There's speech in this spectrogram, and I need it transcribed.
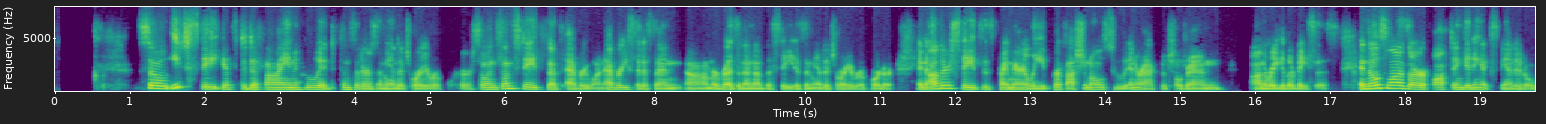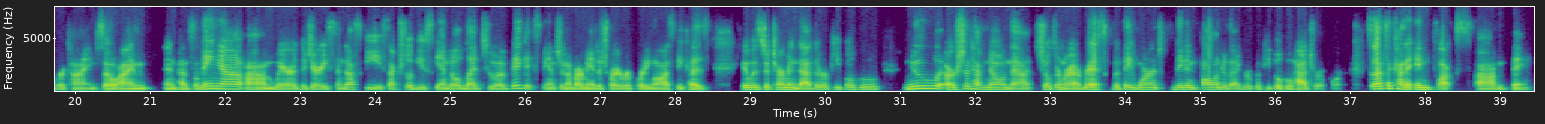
So each state gets to define who it considers a mandatory reporter. So in some states, that's everyone, every citizen um, or resident of the state is a mandatory reporter. In other states, it's primarily professionals who interact with children on a regular basis. And those laws are often getting expanded over time. So I'm in Pennsylvania, um, where the Jerry Sandusky sexual abuse scandal led to a big expansion of our mandatory reporting laws because it was determined that there were people who knew or should have known that children were at risk, but they weren't, they didn't fall under that group of people who had to report. So that's a kind of influx um, thing.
